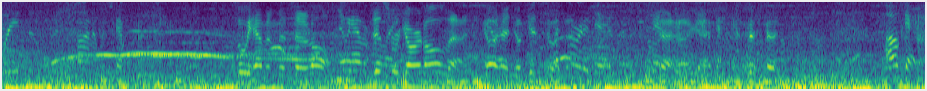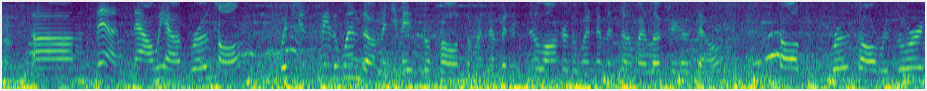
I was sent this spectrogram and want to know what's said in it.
Breezes Punta which we haven't gotten to yet. So we haven't missed it at all. No, we haven't. Disregard really. all that. Go ahead, you'll get to I it. I sort of did. Okay, okay. okay. Okay, um, then, now we have Rose Hall, which used to be the Wyndham, and you may still call it the Wyndham, but it's no longer the Wyndham, it's owned by Luxury Hotels. It's called Rose Hall Resort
